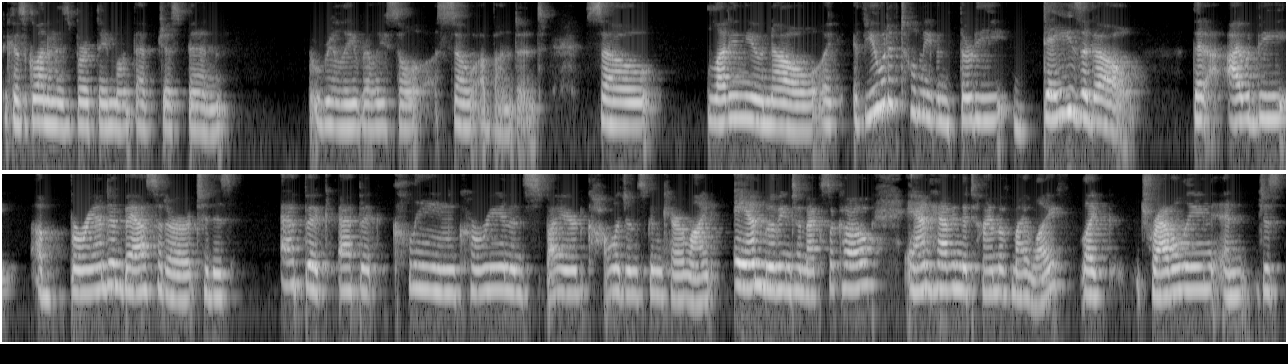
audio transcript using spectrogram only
because Glenn and his birthday month have just been really, really so, so abundant. So letting you know like if you would have told me even 30 days ago that I would be a brand ambassador to this epic, epic, clean, Korean inspired collagen skincare line and moving to Mexico and having the time of my life, like traveling and just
